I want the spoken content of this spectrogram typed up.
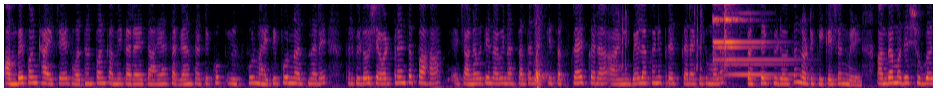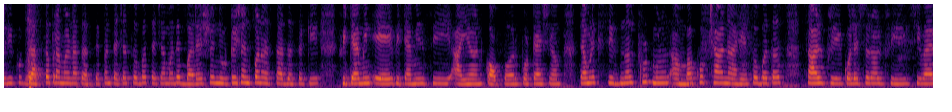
आंबे पण खायचे आहेत वजन पण कमी करायचं आहे या सगळ्यांसाठी खूप युजफुल माहितीपूर्ण असणार आहे. तर व्हिडिओ शेवटपर्यंत पहा. चॅनलवरती नवीन असाल तर नक्की सबस्क्राईब करा आणि बेल आयकॉनही प्रेस करा की तुम्हाला प्रत्येक व्हिडिओचं नोटिफिकेशन मिळेल. आंब्यामध्ये शुगर ही खूप जास्त प्रमाणात असते पण त्याच्यासोबत त्याच्यामध्ये बरेचसे न्यूट्रिशन पण असतात जसं की vitamin A vitamin C iron copper potassium त्यामुळे एक सिजनल फ्रूट म्हणून आंबा खूप छान आहे. सोबतच साल्ट फ्री कोलेस्टेरॉल फ्री शिवाय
